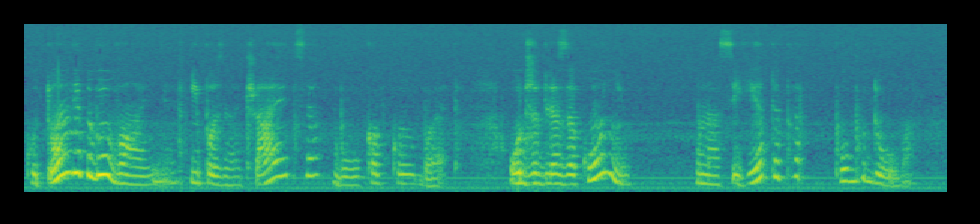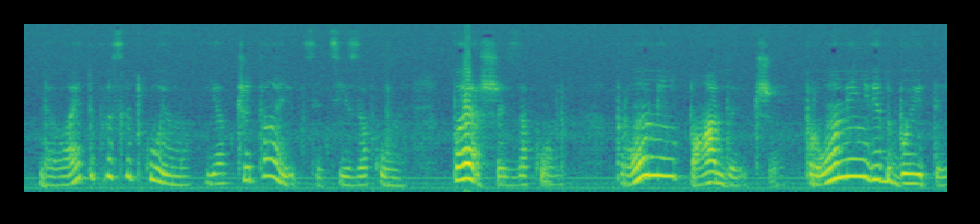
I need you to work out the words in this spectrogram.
кутом відбивання і позначається буковкою бета. Отже, для законів у нас є тепер побудова. Давайте прослідкуємо, як читаються ці закони. Перший закон промінь падаючий, промінь відбитий,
